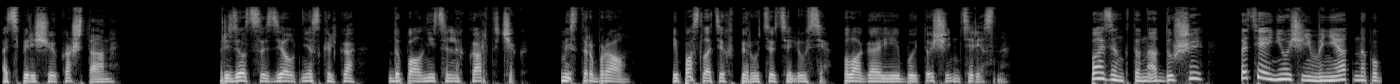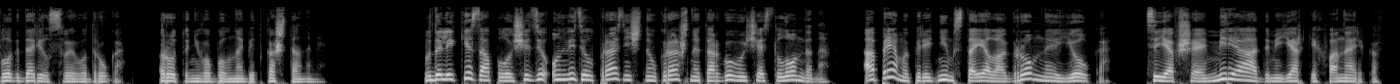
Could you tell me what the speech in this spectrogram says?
а теперь еще и каштаны. Придется сделать несколько дополнительных карточек, мистер Браун, и послать их в Перу тете Люсе. Полагаю, ей будет очень интересно». Пазингтон от души хотя и не очень внятно поблагодарил своего друга. Рот у него был набит каштанами. Вдалеке за площадью он видел празднично украшенную торговую часть Лондона, а прямо перед ним стояла огромная елка, сиявшая мириадами ярких фонариков.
